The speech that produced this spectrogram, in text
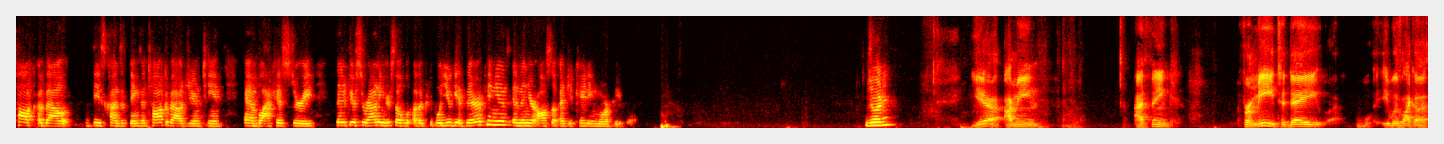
talk about these kinds of things and talk about Juneteenth and Black history, then if you're surrounding yourself with other people, you get their opinions and then you're also educating more people. Jordan? Yeah, I mean, I think for me today, it was like a,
